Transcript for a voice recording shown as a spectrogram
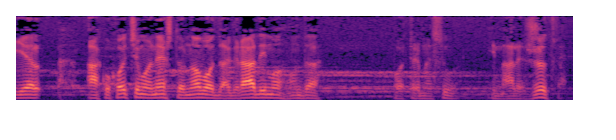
jer ako hoćemo nešto novo da gradimo, onda potrebne su i male žrtve.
